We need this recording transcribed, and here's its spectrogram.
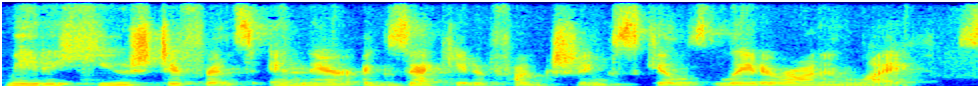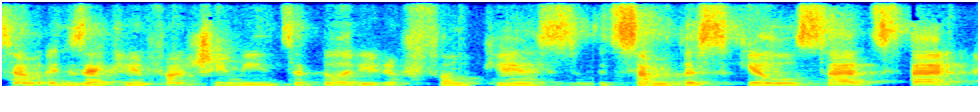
made a huge difference in their executive functioning skills later on in life. So, executive functioning means ability to focus. It's some of the skill sets that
